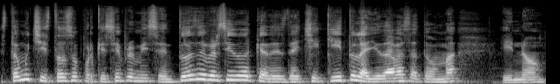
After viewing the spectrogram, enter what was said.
Está muy chistoso porque siempre me dicen, tú has de haber sido que desde chiquito le ayudabas a tu mamá. Y no,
